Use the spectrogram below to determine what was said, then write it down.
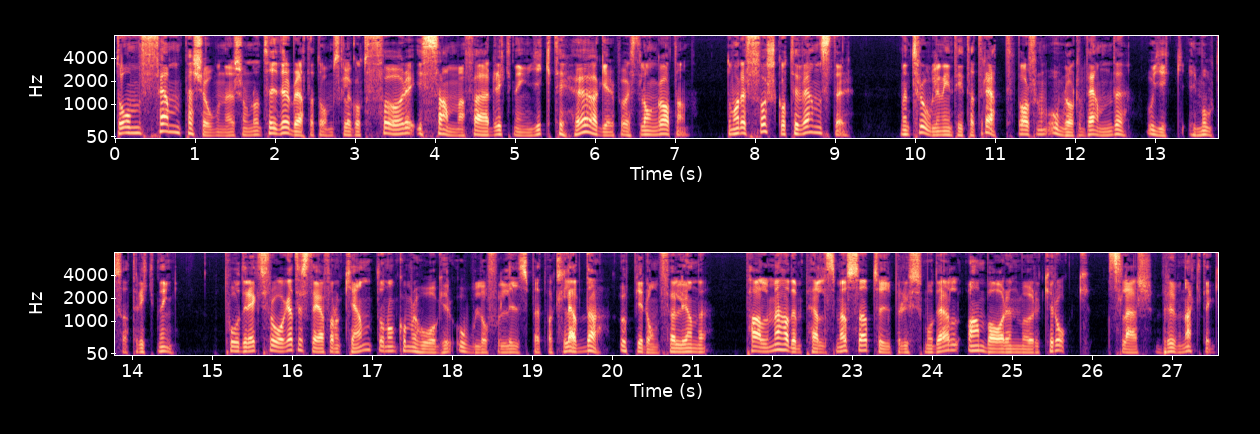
De fem personer som de tidigare berättat om skulle ha gått före i samma färdriktning gick till höger på Västerlånggatan. De hade först gått till vänster men troligen inte hittat rätt varför de omedelbart vände och gick i motsatt riktning. På direkt fråga till Stefan och Kent om de kommer ihåg hur Olof och Lisbeth var klädda uppger de följande. Palme hade en pälsmössa typ ryssmodell och han bar en mörk rock slash brunaktig.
